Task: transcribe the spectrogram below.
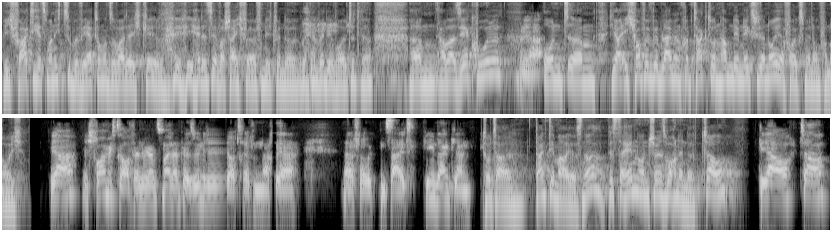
ich frage dich jetzt mal nicht zur Bewertung und so weiter. Ich, ihr hättet es ja wahrscheinlich veröffentlicht, wenn, du, wenn, wenn ihr wolltet. Ne? Ähm, aber sehr cool. Ja. Und ähm, ja, ich hoffe, wir bleiben in Kontakt und haben demnächst wieder neue Erfolgsmeldungen von euch. Ja, ich freue mich drauf, wenn wir uns mal dann persönlich auch treffen nach der äh, verrückten Zeit. Vielen Dank, Jan. Total. Dank dir, Marius. Ne? Bis dahin und schönes Wochenende. Ciao. Dir auch. Ciao.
